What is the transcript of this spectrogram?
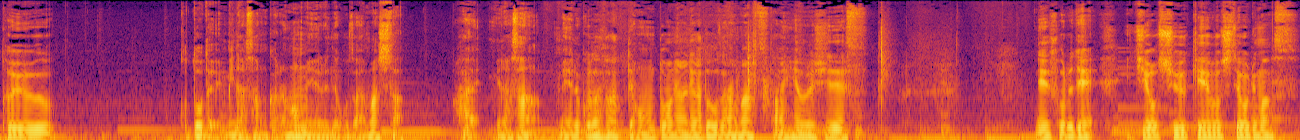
ということで皆さんからのメールでございました。はい。皆さんメールくださって本当にありがとうございます。大変嬉しいです。でそれで一応集計をしております。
